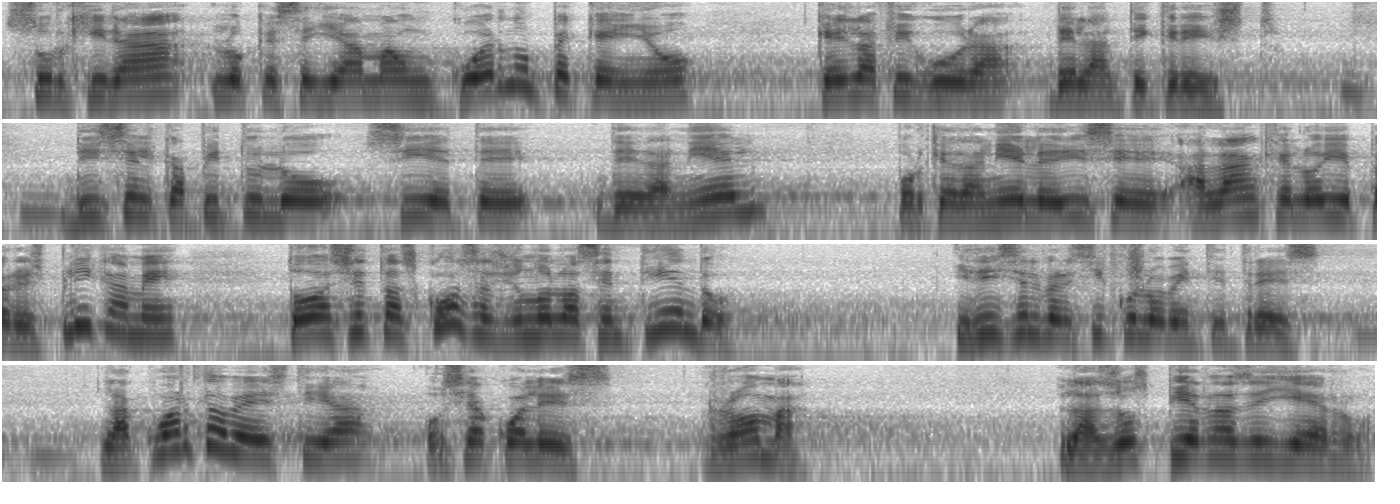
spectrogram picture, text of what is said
surgirá lo que se llama un cuerno pequeño, que es la figura del anticristo. Dice el capítulo 7 de Daniel, porque Daniel le dice al ángel, oye, pero explícame todas estas cosas, yo no las entiendo. Y dice el versículo 23, la cuarta bestia, o sea, ¿cuál es? Roma, las dos piernas de hierro.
